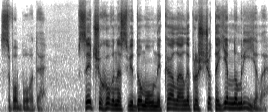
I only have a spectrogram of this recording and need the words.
свобода. Все, чого вона свідомо уникала, але про що таємно мріяла.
